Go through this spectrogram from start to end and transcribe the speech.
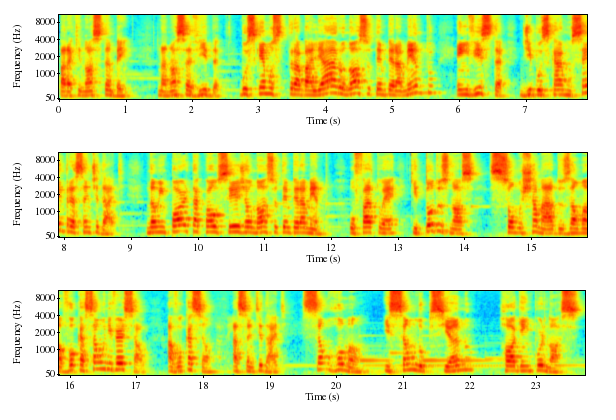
para que nós também, na nossa vida, busquemos trabalhar o nosso temperamento em vista de buscarmos sempre a santidade. Não importa qual seja o nosso temperamento, o fato é que todos nós somos chamados a uma vocação universal, a vocação à santidade. São Romão e São Lupciano, roguem por nós.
